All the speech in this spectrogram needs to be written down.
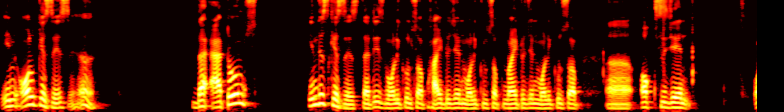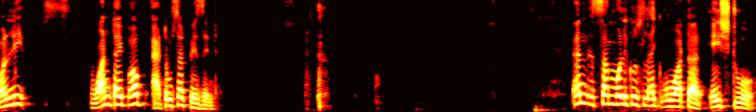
in all cases the atoms in these cases that is molecules of hydrogen molecules of nitrogen molecules of uh, oxygen only one type of atoms are present. And some molecules like water H2O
